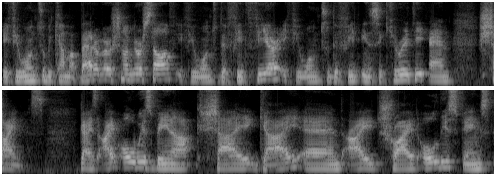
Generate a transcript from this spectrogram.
if you want to become a better version of yourself, if you want to defeat fear, if you want to defeat insecurity and shyness. Guys, I've always been a shy guy and I tried all these things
